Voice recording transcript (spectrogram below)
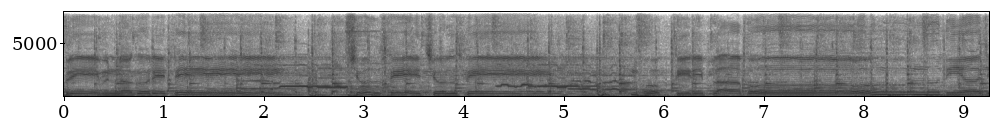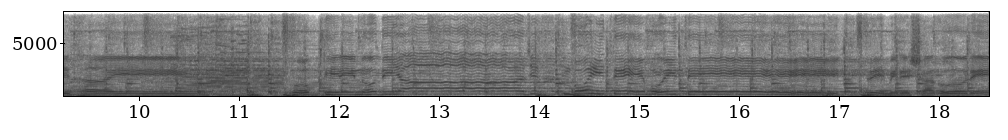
প্রেম নগরেতে চলতে চলতে ভক্তির প্লাব নদী আজ ধায়ে। ভক্তির নদী বইতে বইতে প্রেমের সাগরে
